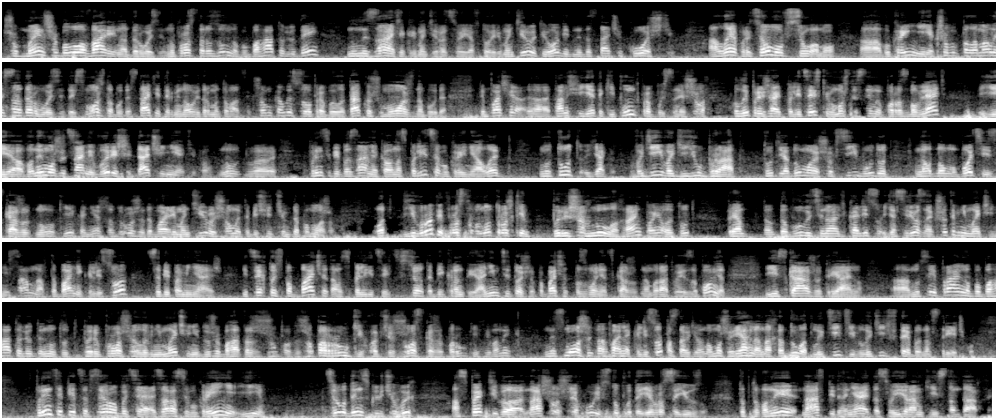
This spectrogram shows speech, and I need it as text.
Щоб менше було аварій на дорозі. Ну просто розумно, бо багато людей ну не знають, як ремонтувати своє авто. Ремонтують його від недостачі коштів. Але при цьому всьому а, в Україні, якщо ви поламались на дорозі, десь можна буде стати і терміново відремонтуватися. Якщо вам колесо прибило, також можна буде. Тим паче, е, там ще є такий пункт прописаний, що коли приїжджають поліцейські, ви можете з ними порозмовляти, і вони можуть самі вирішити, да чи ні. Типу, ну в принципі, ми знаємо, яка у нас поліція в Україні, але ну тут як водій водію брат. Тут я думаю, що всі будуть на одному боці і скажуть: ну окей, звісно, друже, давай ремонтуй, що ми тобі ще чим допоможемо. От в Європі просто воно трошки перешагнуло грань, поняли? Тут прям до, вулиці навіть колесо. Я серйозно, якщо ти в Німеччині сам на автобані колесо собі поміняєш, і це хтось побачить там з поліції, все, тобі кранти. А німці точно побачать, позвонять, скажуть, номера твої заповнять і скажуть реально. А, ну це і правильно, бо багато людей, ну тут перепрошую, але в Німеччині дуже багато жопа, жопоруких, вообще жорстко жопоруких, і вони не зможуть нормально колесо поставити, воно може реально на ходу отлетіти і влетіти в тебе навстрічку. В принципі, це все робиться зараз і в Україні, і це один з ключових аспектів нашого шляху і вступу до Євросоюзу. Тобто вони нас підганяють до свої рамки і стандарти.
